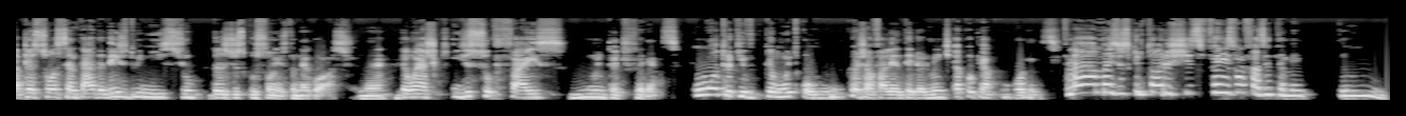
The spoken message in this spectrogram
a pessoa sentada desde o início das discussões do negócio, né? Então, eu acho que isso faz muita diferença. Um outro que, que é muito comum, que eu já falei anteriormente, é copiar a concorrência. Falar, ah, mas o escritório X fez, vamos fazer também. Hum,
